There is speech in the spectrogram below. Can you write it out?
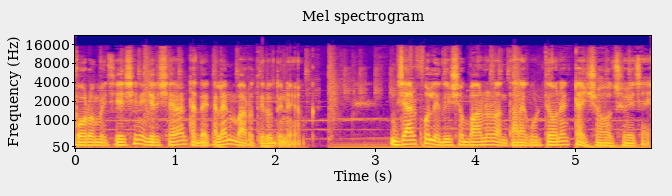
বড় ম্যাচে এসে নিজের সেরাটা দেখালেন ভারতের অধিনায়ক। যার ফলে দুইশো রান তারা করতে অনেকটাই সহজ হয়ে যায়।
